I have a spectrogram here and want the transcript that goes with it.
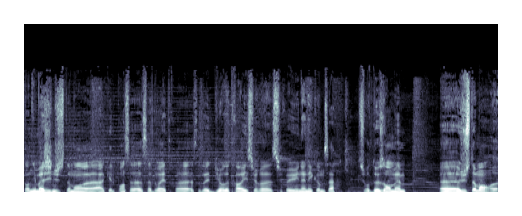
On imagine justement euh, à quel point ça, ça doit être, euh, ça doit être dur de travailler sur, euh, sur une année comme ça, sur deux ans même. Justement,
